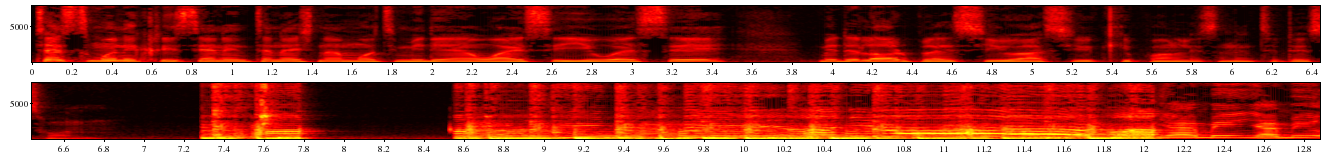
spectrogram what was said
Testimony Christian International Multimedia NYC USA. May the Lord bless you as you keep on listening to this one. Yami, Yami,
